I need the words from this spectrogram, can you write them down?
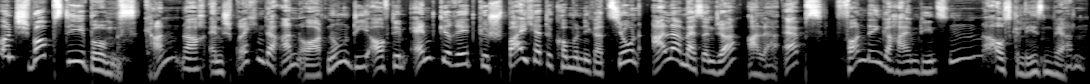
Und schwupps die Bums kann nach entsprechender Anordnung die auf dem Endgerät gespeicherte Kommunikation aller Messenger, aller Apps von den Geheimdiensten ausgelesen werden.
